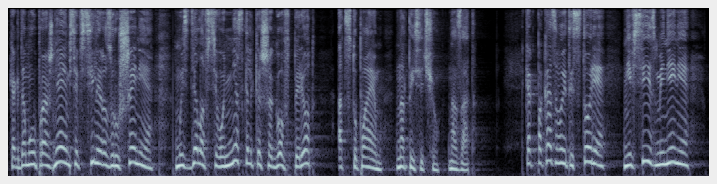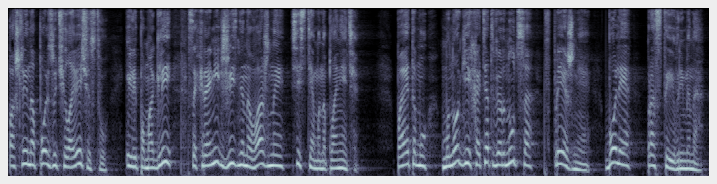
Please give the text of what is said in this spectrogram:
когда мы упражняемся в силе разрушения, мы, сделав всего несколько шагов вперед, отступаем на тысячу назад. Как показывает история, не все изменения пошли на пользу человечеству или помогли сохранить жизненно важные системы на планете. Поэтому многие хотят вернуться в прежние, более простые времена –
